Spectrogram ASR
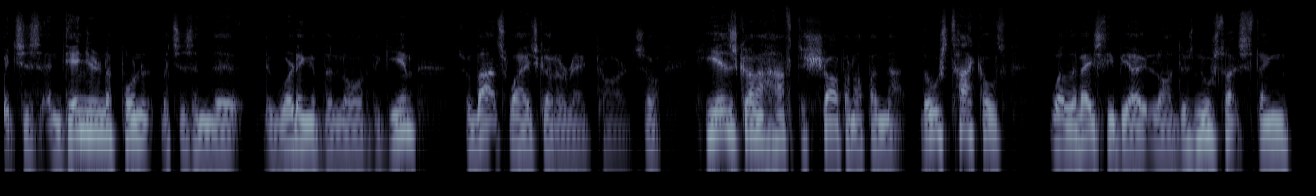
which is endangering an opponent, which is in the, the wording of the law of the game. So that's why he's got a red card. So he is going to have to sharpen up on that. Those tackles will eventually be outlawed. There's no such thing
